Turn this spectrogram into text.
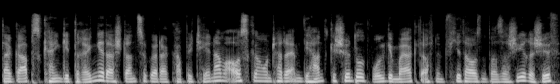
Da gab es kein Gedränge, da stand sogar der Kapitän am Ausgang und hat einem die Hand geschüttelt, wohlgemerkt auf einem 4000 Passagiereschiff.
